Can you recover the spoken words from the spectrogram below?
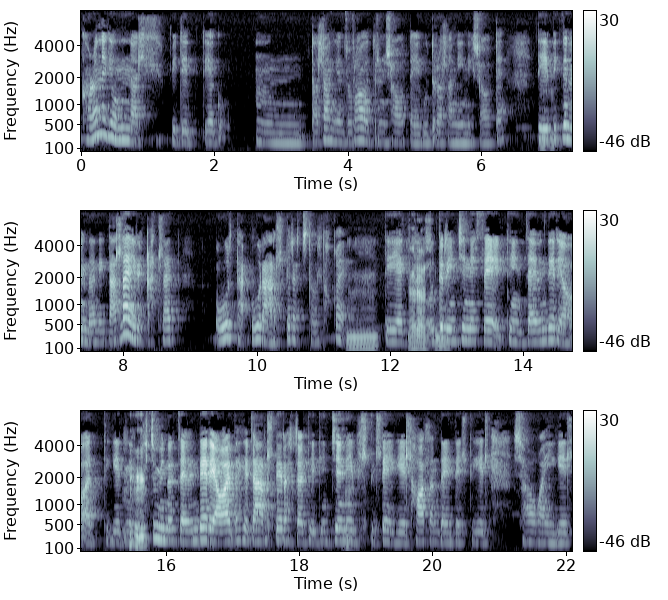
коронагийн өмнө бол бидэд яг 7 хоногийн 6 өдрийн шоутай яг өдөр болгоны нэг шоутай. Тэгээ бид нар нэг 70 яриг гатлаад өөр өөр арал дээр очиж тоглохгүй. Тэгээ яг өдөр энчнээсээ тийм завин дээр яваад тэгээд нэг 30 минут завин дээр яваад дахиж арал дээр очиод тэгээд энчнээ бэлтгэлээ хийгээл хоолондоо идэл тэгээд шоугаа хийгээл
